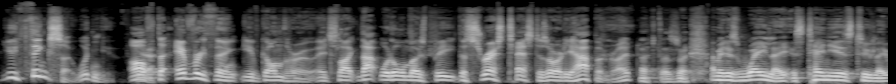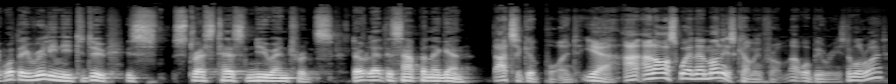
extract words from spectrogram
You'd think so, wouldn't you? After yeah. everything you've gone through, it's like that would almost be the stress test has already happened, right? That's right. I mean, it's way late. It's 10 years too late. What they really need to do is stress test new entrants. Don't let this happen again. That's a good point. Yeah. And, ask where their money's coming from. That would be reasonable, right?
